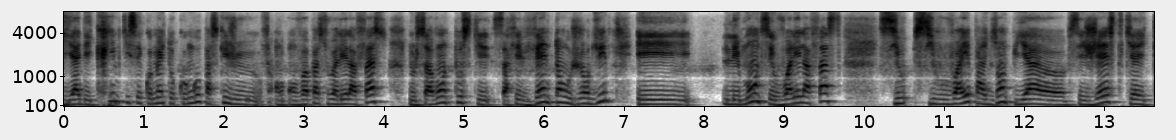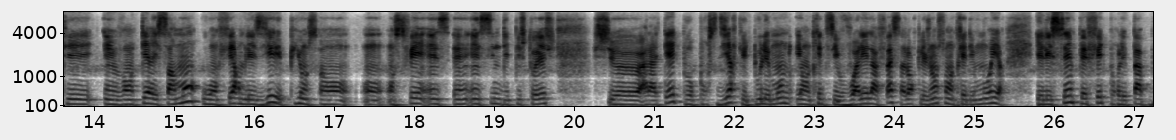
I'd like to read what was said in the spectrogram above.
y a des crimes qui se commettent au Congo parce que je, on ne va pas se voiler la face. Nous le savons tous que ça fait 20 ans aujourd'hui et les mondes s'est voilé la face. Si, si, vous voyez, par exemple, il y a euh, ces gestes qui a été inventé récemment où on ferme les yeux et puis on, on, on, se fait un, un, un signe de pistolet à la tête pour, pour se dire que tout le monde est en train de se voiler la face alors que les gens sont en train de mourir. Et le simple fait pour les papes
